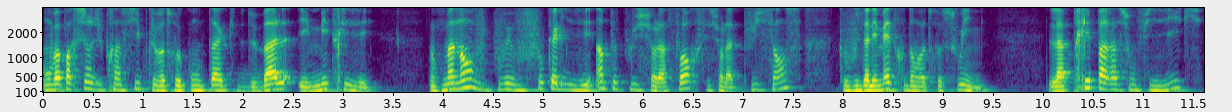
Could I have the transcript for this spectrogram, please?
on va partir du principe que votre contact de balle est maîtrisé. Donc maintenant, vous pouvez vous focaliser un peu plus sur la force et sur la puissance que vous allez mettre dans votre swing. La préparation physique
